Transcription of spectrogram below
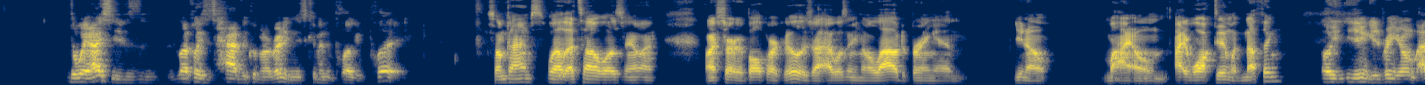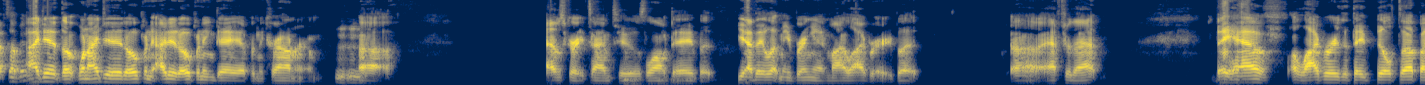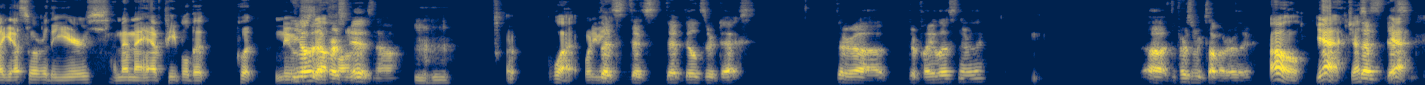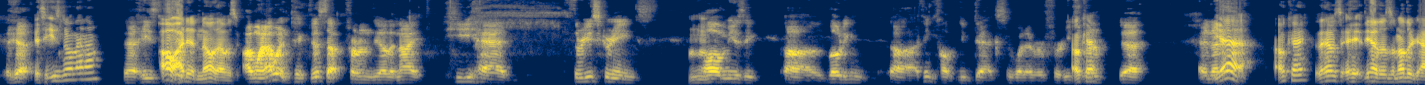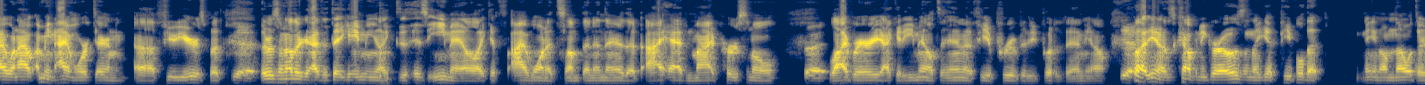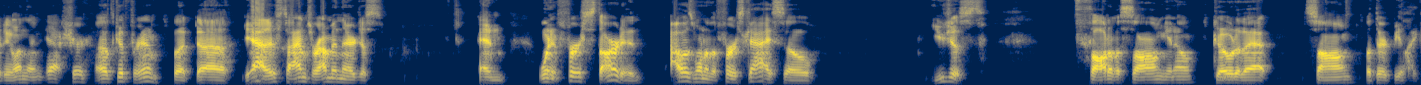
the way I see it is a lot of places have the equipment already and just come in and plug and play. Sometimes, well, that's how it was. You know, when when I started at Ballpark Village, I I wasn't even allowed to bring in, you know, my own. I walked in with nothing. Oh, you, you didn't get to bring your own laptop in? I did the when I did open. I did opening day up in the Crown Room. Mhm. Uh, that was a great time too. It was a long day, but yeah, they let me bring in my library. But uh, after that, they have a library that they've built up, I guess, over the years, and then they have people that put new You know who that stuff person on. is now. hmm What? What do you mean? That's that's that builds their decks, their uh their playlist and everything. Uh, the person we talked about earlier. Oh, yeah, Jesse. That's, yeah, that's, yeah, is he doing that now? yeah. He's. Oh, I didn't know that was. When I went and picked this up from him the other night, he had three screens, Mhm. all music, uh, loading. Uh, I think called new decks or whatever for each. Okay. room. Yeah. And Yeah. Okay. That was eh, yeah. There's another guy when I. I mean, I haven't worked there in a few years, but Yeah. there was another guy that they gave me like his email. Like if I wanted something in there that I had in my personal Right. library, I could email it to him, and if he approved it, he'd put it in. You know. Yeah. But you know, as the company grows and they get people that you know know what they're doing, then yeah, sure, that's good for him. But uh, yeah, there's times where I'm in there just, and when it first started, I was one of the first guys, so you just thought of a song, you know, go to that song, but there'd be like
